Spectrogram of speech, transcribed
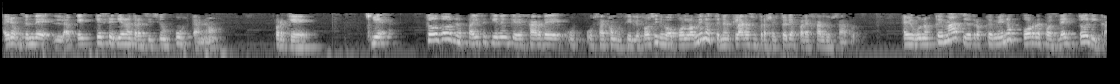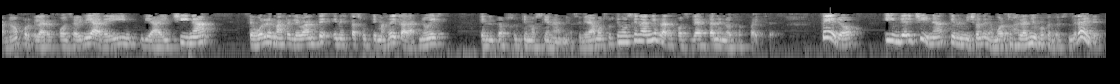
hay una cuestión de lo que, qué sería una transición justa, ¿no? Porque todos los países tienen que dejar de usar combustibles fósiles o por lo menos tener claras sus trayectorias para dejar de usarlos. Hay algunos que más y otros que menos por responsabilidad histórica, ¿no? Porque la responsabilidad de India y China se vuelve más relevante en estas últimas décadas, no es en los últimos 100 años. Si miramos los últimos 100 años, las responsabilidades están en otros países. Pero India y China tienen millones de muertos al año por contaminación del aire.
